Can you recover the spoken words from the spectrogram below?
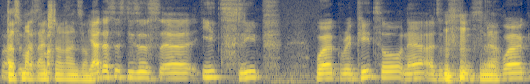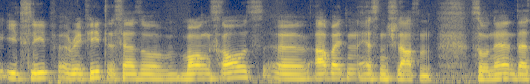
Also das macht das einen macht, schnell einsam. Ja, das ist dieses äh, Eat, Sleep, Work, Repeat so, ne? Also dieses äh, ja. äh, Work, Eat, Sleep, Repeat ist ja so morgens raus, äh, arbeiten, essen, schlafen. So, ne? Das,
